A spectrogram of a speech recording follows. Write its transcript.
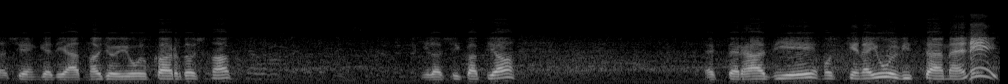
Nyilasi engedi át nagyon jól Kardosnak. Nyilasi kapja. Eszterházié, most kéne jól visszaemelni.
